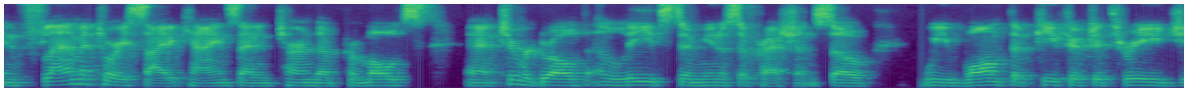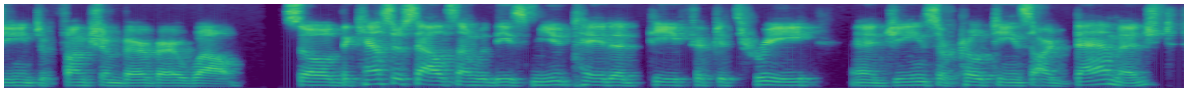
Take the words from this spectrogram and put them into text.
inflammatory cytokines that in turn then promotes uh, tumor growth and leads to immunosuppression. So we want the P53 gene to function very, very well. So the cancer cells then with these mutated P53 uh, genes or proteins are damaged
